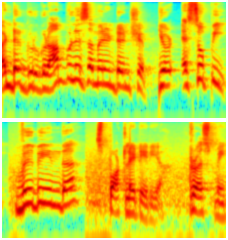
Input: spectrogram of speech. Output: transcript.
under Gurugram Police Summer Internship, your SOP will be in the spotlight area. Trust me.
